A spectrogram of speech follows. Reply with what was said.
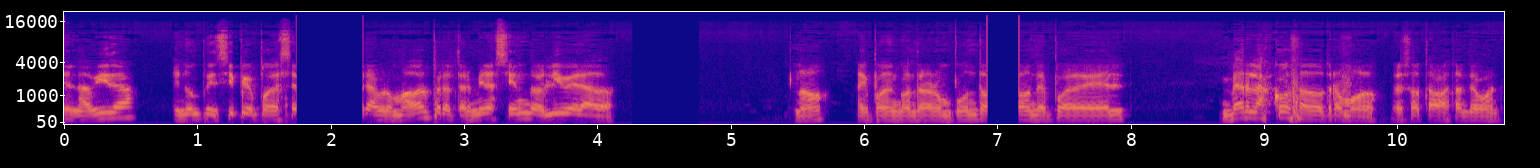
en la vida, en un principio puede ser abrumador, pero termina siendo liberador. ¿No? Ahí puede encontrar un punto donde puede él ver las cosas de otro modo. Eso está bastante bueno.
